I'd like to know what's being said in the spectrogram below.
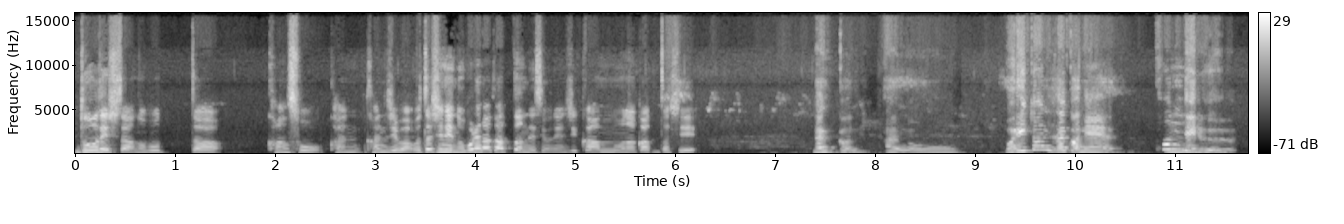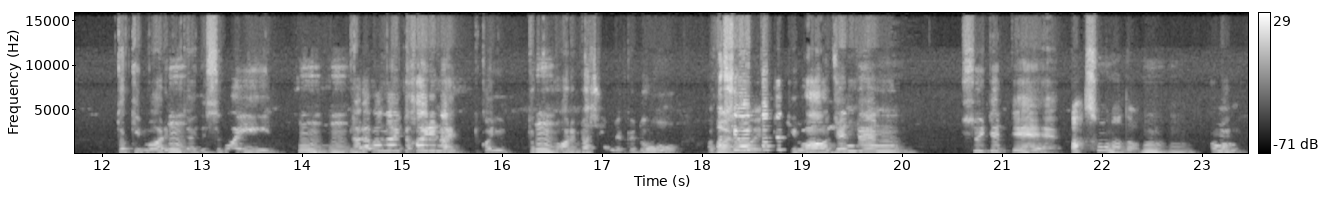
どうでした？登った感想かん感じは。私ね登れなかったんですよね。時間もなかったし。た。なんか、あのー割となんかね、混んでる時もあるみたいですごい、うんうん。並ばないと入れないとかいう時もあるらしいんだけど、私が行った時は全う然ん。空いてて、あ、そうなんだ。うんうん。うん、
